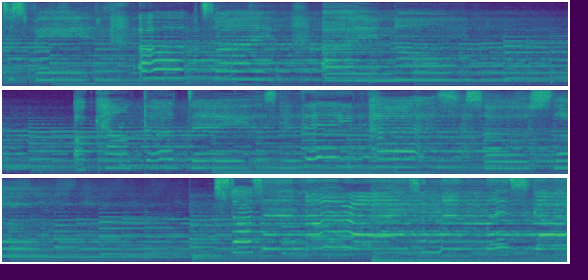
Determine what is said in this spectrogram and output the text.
to speed up time. I know I'll count the days, they pass so slow. Stars in our eyes, and endless sky,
